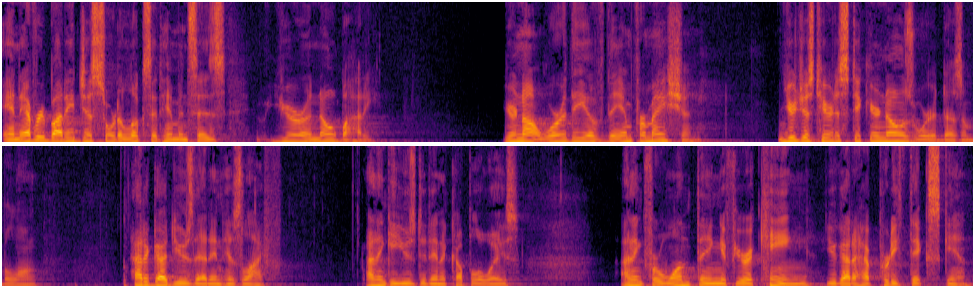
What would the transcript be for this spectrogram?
And everybody just sort of looks at him and says, You're a nobody. You're not worthy of the information. You're just here to stick your nose where it doesn't belong. How did God use that in his life? I think he used it in a couple of ways. I think for one thing, if you're a king, you got to have pretty thick skin.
